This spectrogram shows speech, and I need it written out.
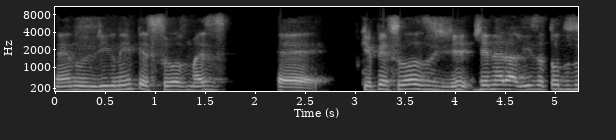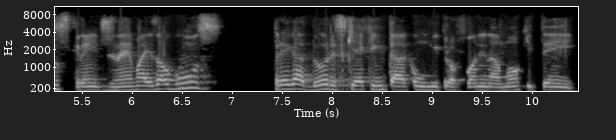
Né, não digo nem pessoas, mas é, porque pessoas generaliza todos os crentes, né? Mas alguns pregadores, que é quem está com o microfone na mão, que tem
